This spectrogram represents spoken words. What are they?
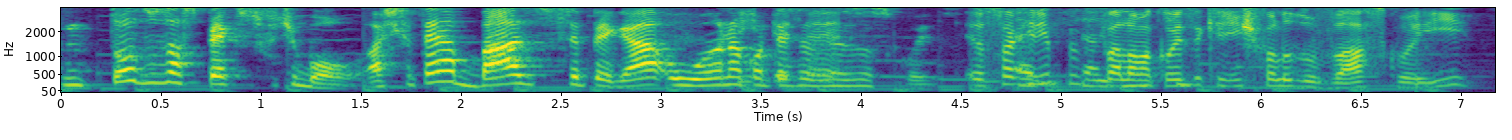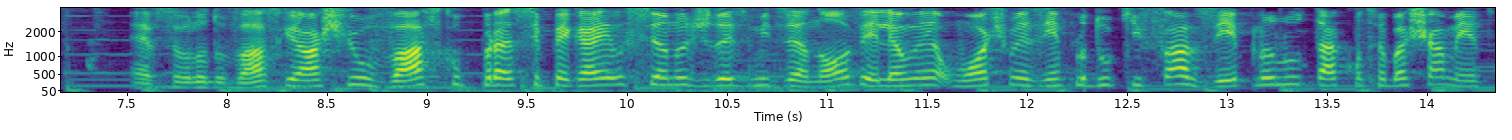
em todos os aspectos do futebol. Acho que até a base, se você pegar, o ano Sim, acontece é, as mesmas coisas. Eu só queria é, falar gente... uma coisa que a gente falou do Vasco aí. É, você falou do Vasco, e eu acho que o Vasco, para se pegar esse ano de 2019, ele é um, um ótimo exemplo do que fazer para lutar contra o baixamento.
